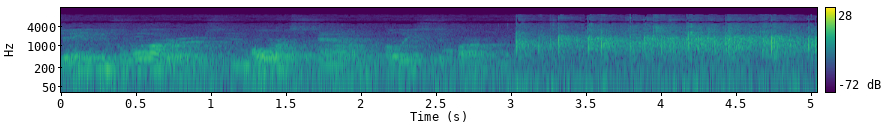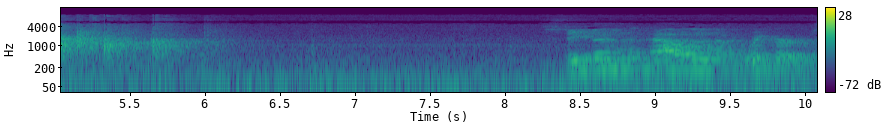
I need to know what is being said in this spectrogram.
James Waters, Morristown Police Department. Stephen Allen Rickert.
